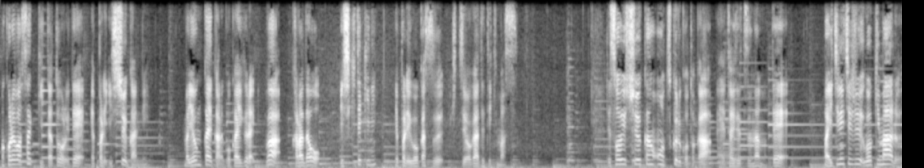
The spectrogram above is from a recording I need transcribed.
まあ、これはさっき言った通りでやっぱり1週間に、まあ、4回から5回ぐらいは体を意識的にやっぱり動かす必要が出てきます。でそういう習慣を作ることが、えー、大切なのでまあ、一日中動き回る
